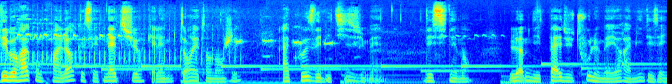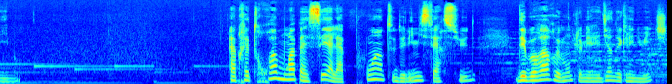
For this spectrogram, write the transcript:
Déborah comprend alors que cette nature qu'elle aime tant est en danger à cause des bêtises humaines. Décidément, l'homme n'est pas du tout le meilleur ami des animaux. Après trois mois passés à la pointe de l'hémisphère sud, Déborah remonte le méridien de Greenwich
